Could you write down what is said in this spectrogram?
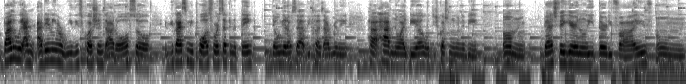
By the way, I, I didn't even read these questions at all. So if you guys see me pause for a second to think, don't get upset because I really ha- have no idea what these questions are gonna be. Um, best figure in Elite 35. Um,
